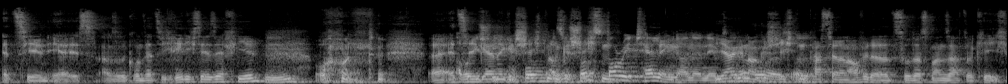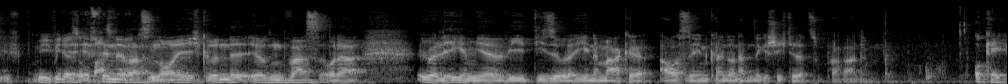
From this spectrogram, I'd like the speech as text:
erzählen eher ist. Also grundsätzlich rede ich sehr, sehr viel mhm. und äh, erzähle gerne Geschichten also und Geschichten. Storytelling dann in dem Ja, Sinne, genau. Geschichten also passt ja dann auch wieder dazu, dass man sagt, okay, ich, ich so erfinde was neu, ich gründe irgendwas oder überlege mir, wie diese oder jene Marke aussehen könnte und habe eine Geschichte dazu parat. Okay,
